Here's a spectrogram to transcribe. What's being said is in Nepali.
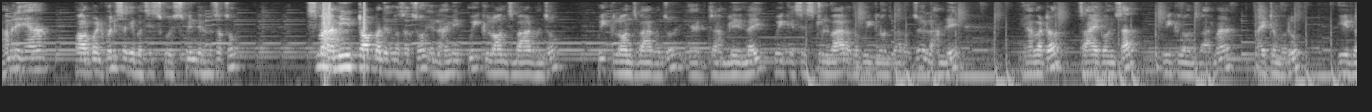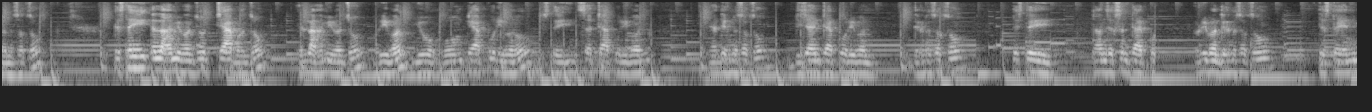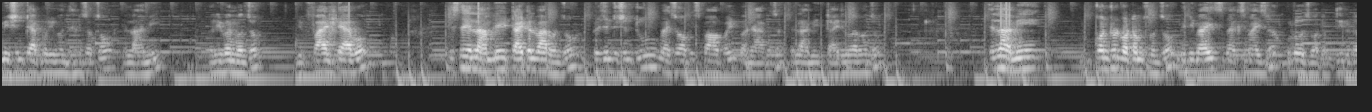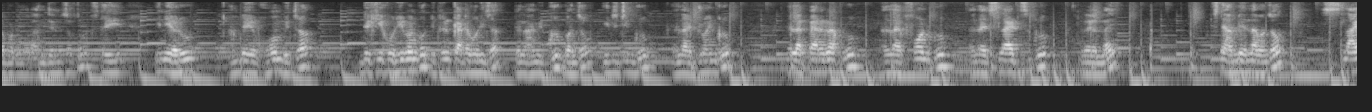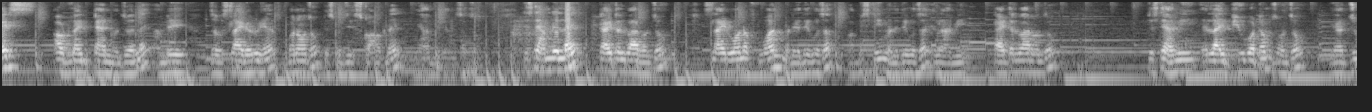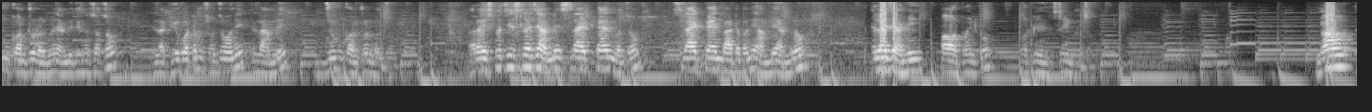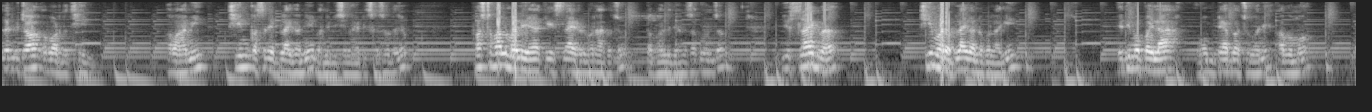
हामीले यहाँ पावर पोइन्ट खोलिसकेपछि यसको स्क्रिन देख्न सक्छौँ। यसमा हामी टपमा देख्न सक्छौँ यसलाई हामी क्विक लन्च बार भन्छौँ। क्विक लन्च बार भन्छौँ। यहाँभित्र हामीले यसलाई क्विक एसेस टुल बार अथवा क्विक लन्च बार भन्छौँ। यसलाई हामीले यहाँबाट चाहेको अनुसार क्विक लन्च बारमा आइटमहरू एड गर्न सक्छौँ। त्यस्तै यसलाई हामी भन्छौँ ट्याब भन्छौँ। यसलाई हामी भन्छौँ रिबन यो होम ट्याबको रिबन हो। त्यस्तै इन्सर्ट ट्याबको रिबन यहाँ देख्न सक्छौँ। डिजाइन ट्याबको रिबन देख्न सक्छौँ। त्यस्तै ट्रान्जेक्सन ट्याबको रिबन देख्न सक्छौँ त्यस्तै एनिमेसन ट्याबको रिबन देख्न सक्छौँ। यसलाई हामी रिबन भन्छौँ। यो फाइल ट्याब हो। त्यस्तै यसलाई हामीले टाइटल बार भन्छौँ। Presentation to MS Office PowerPoint भन्ने आएको छ। यसलाई हामी टाइटल बार भन्छौँ। यसलाई हामी कन्ट्रोल बटम्स भन्छौँ। मिनिमाइज म्याक्सिमाइज र क्लोज बटम। तिनवटा बटमहरू हामी देख्न सक्छौँ। जस्तै यिनीहरू हामीले होमभित्र देखिएको रिबनको डिफ्रेन्ट क्याटेगोरी छ। त्यसलाई हामी ग्रुप भन्छौँ। Editing group. यसलाई ड्रइङ ग्रुप यसलाई प्याराग्राफ ग्रुप यसलाई फन्ट ग्रुप यसलाई स्लाइड्स ग्रुप र यसलाई यस्तै हामीले यसलाई भन्छौँ स्लाइड्स आउटलाइन ट्यान भन्छौँ यसलाई। हामीले जब स्लाइडहरू यहाँ बनाउँछौँ त्यसपछि यसको आउटलाइन यहाँ हामीले देख्न सक्छौँ। त्यस्तै हामीले यसलाई टाइटल बार भन्छौँ। स्लाइड वान अफ वान भनेर दिएको छ अफिस टिम भनेर दिएको छ यसलाई हामी टाइटल बार भन्छौँ। त्यस्तै हामी यसलाई भ्यू बटम्स भन्छौँ। यहाँ जुम कन्ट्रोलहरू पनि हामीले देख्न सक्छौँ। यसलाई भ्यू बटम्स भन्छौँ भने यसलाई हामीले जुम कन्ट्रोल भन्छौँ। र यसपछि यसलाई चाहिँ हामीले स्लाइड प्यान भन्छौँ। स्लाइड प्यानबाट पनि हामीले हाम्रो यसलाई चाहिँ हामी पावर पोइन्टको वर्किङ भन्छौँ। Now let me talk about the theme अब हामी थिम कसरी एप्लाई गर्ने भन्ने विषयमा डिस्कस गर्दैछौँ। फर्स्ट अफ अल मैले यहाँ केही स्लाइडहरू बनाएको छु। तपाईँले देख्न सक्नुहुन्छ। यो स्लाइडमा थिमहरू एप्लाई गर्नको लागि यदि म पहिला होम ट्याबमा छु भने अब म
